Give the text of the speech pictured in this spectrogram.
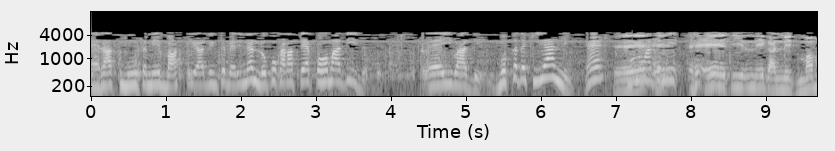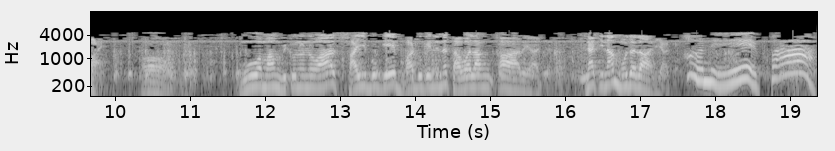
ඇරත් මූට මේ බස් කියාදින්ට බැරි නම් ලොකු කරත්තයක් කොහොම අදීද ඇයි වදේ? මොකද කියන්නේ? ඈ මොනවද මේ? ඒ තීරණේ ගන්නෙත් මමයි. ඕ. ඌව මං විකුණනවා සයිබුගේ බඩු ගෙනෙන තවලංකාරයට. නැතිනම් මුදලාලියට. අනේ පා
